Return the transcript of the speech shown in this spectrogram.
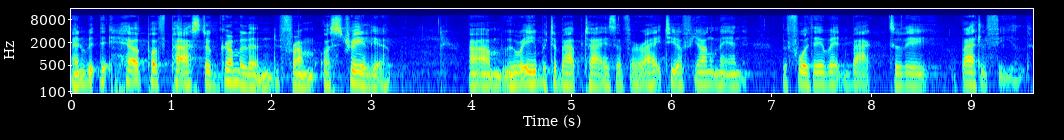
And with the help of Pastor Grummeland from Australia, um, we were able to baptize a variety of young men before they went back to the battlefield.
